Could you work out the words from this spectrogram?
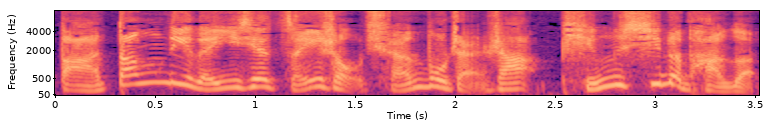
把当地的一些贼首全部斩杀，平息了叛乱。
